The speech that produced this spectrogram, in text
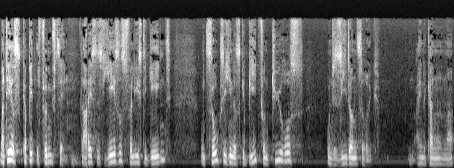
Matthäus Kapitel 15. Da heißt es, Jesus verließ die Gegend und zog sich in das Gebiet von Tyrus und Sidon zurück. Eine, Kana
